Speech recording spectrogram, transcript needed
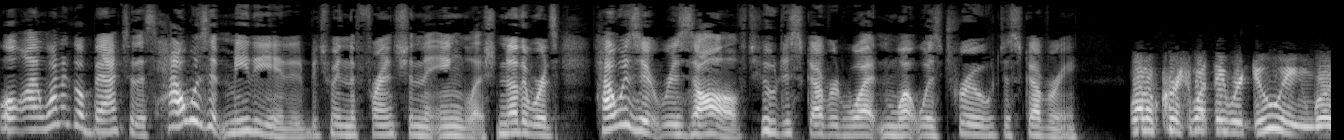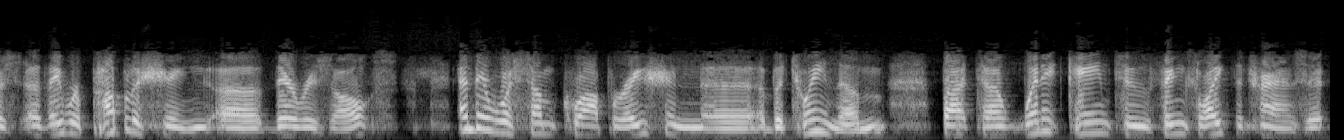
Well, I want to go back to this. How was it mediated between the French and the English? In other words, how was it resolved? Who discovered what and what was true discovery? Well, of course, what they were doing was uh, they were publishing uh, their results, and there was some cooperation uh, between them. But uh, when it came to things like the transit,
